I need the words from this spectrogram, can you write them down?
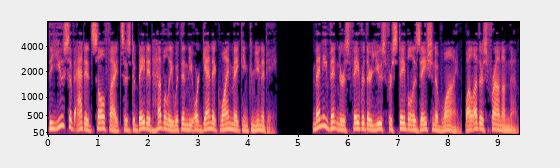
The use of added sulfites is debated heavily within the organic winemaking community. Many vintners favor their use for stabilization of wine, while others frown on them.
